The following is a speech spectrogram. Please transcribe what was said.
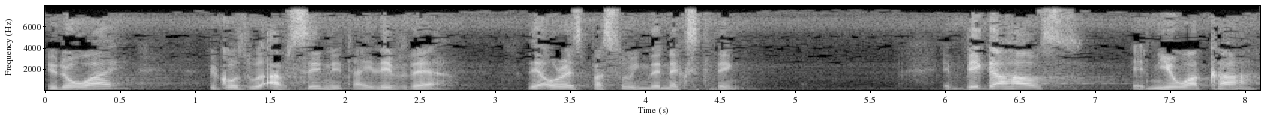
You know why? Because I've seen it. I live there. They're always pursuing the next thing. A bigger house, a newer car,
